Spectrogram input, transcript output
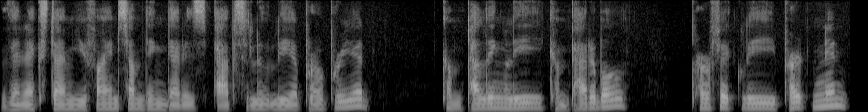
the next time you find something that is absolutely appropriate, compellingly compatible, perfectly pertinent,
